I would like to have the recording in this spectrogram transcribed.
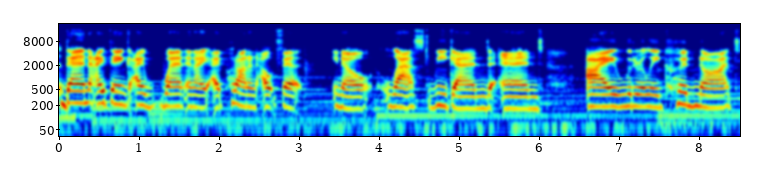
then I think I went and I, I put on an outfit, you know, last weekend and I literally could not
